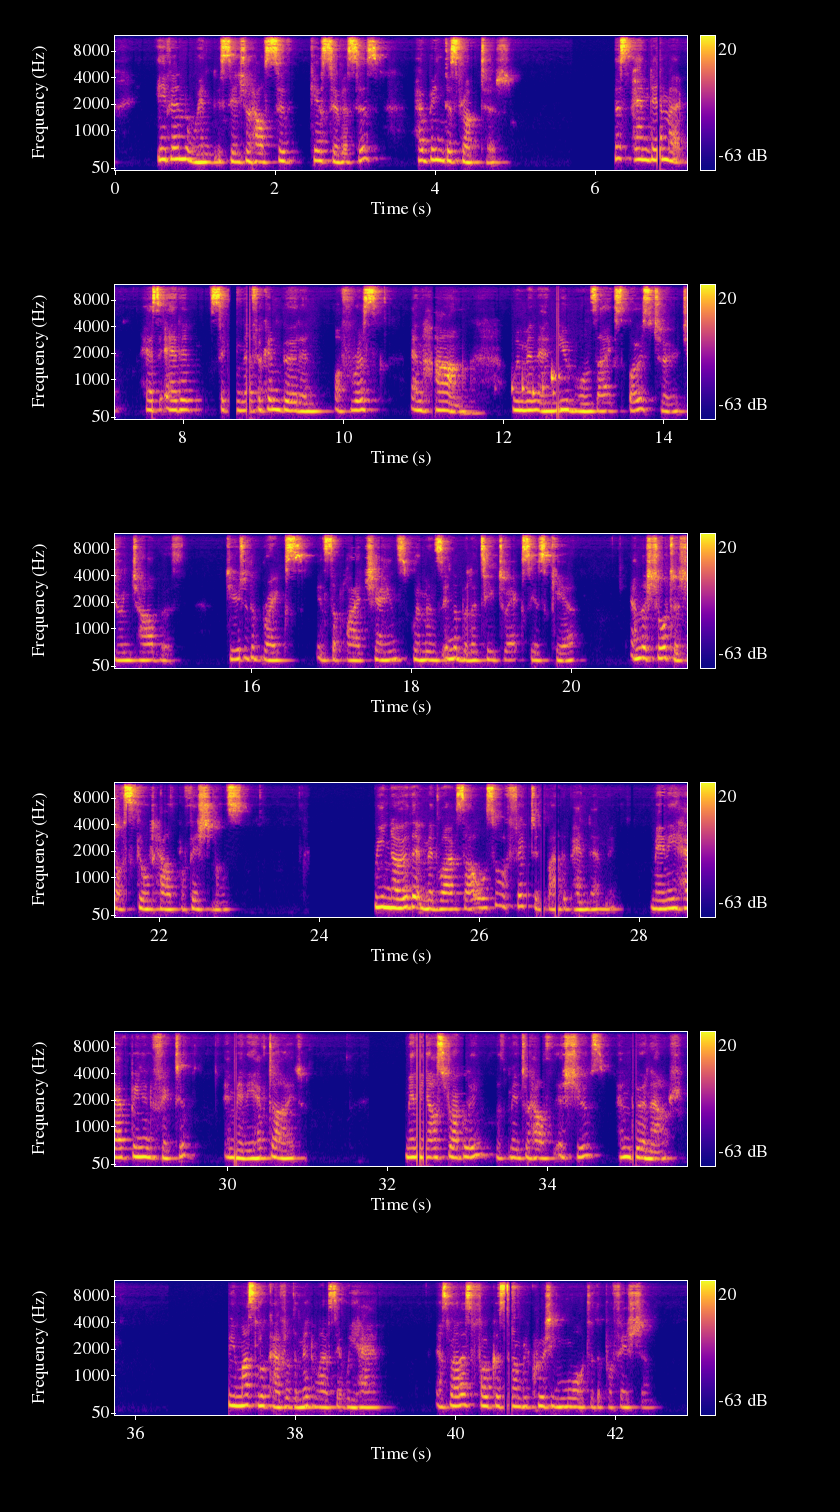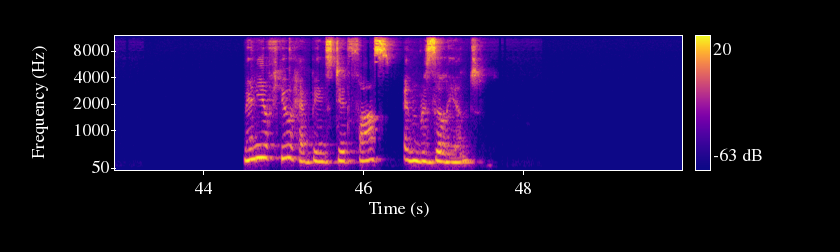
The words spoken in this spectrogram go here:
even when essential health care services have been disrupted. This pandemic has added significant burden of risk and harm women and newborns are exposed to during childbirth due to the breaks in supply chains, women's inability to access care, and the shortage of skilled health professionals. We know that midwives are also affected by the pandemic. Many have been infected and many have died. Many are struggling with mental health issues and burnout. We must look after the midwives that we have, as well as focus on recruiting more to the profession. Many of you have been steadfast and resilient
